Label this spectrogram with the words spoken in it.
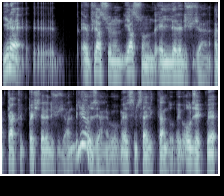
yine e, enflasyonun yaz sonunda 50'lere düşeceğini hatta 45'lere düşeceğini biliyoruz yani bu mevsimsellikten dolayı olacak ve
